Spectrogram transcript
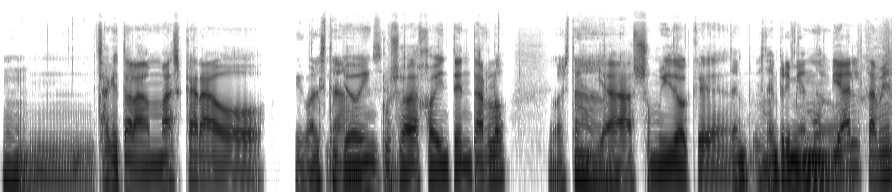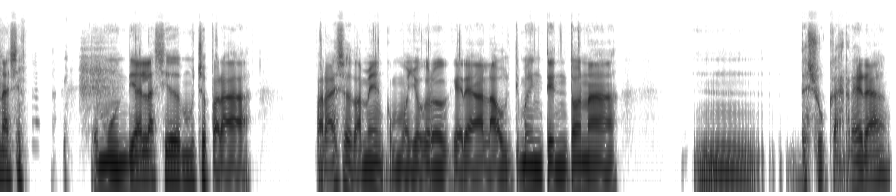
Mm. Se ha quitado la máscara o... Igual está... Yo incluso he dejado de intentarlo. Igual está... Y ha asumido que... Está, imprimiendo... El mundial también ha, el mundial ha sido mucho para, para eso también, como yo creo que era la última intentona mm, de su carrera,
